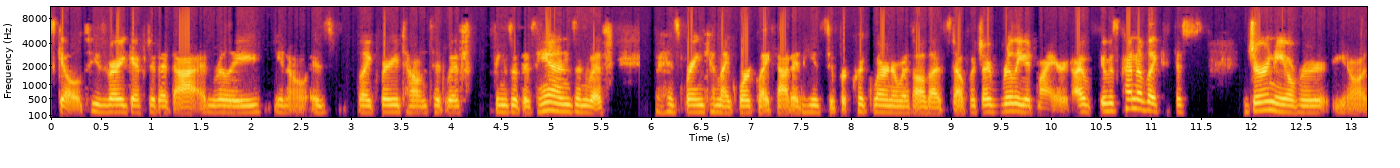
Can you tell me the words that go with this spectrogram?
skilled. He's very gifted at that and really, you know, is like very talented with things with his hands and with his brain can like work like that. And he's super quick learner with all that stuff, which I really admired. I, it was kind of like this journey over, you know,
